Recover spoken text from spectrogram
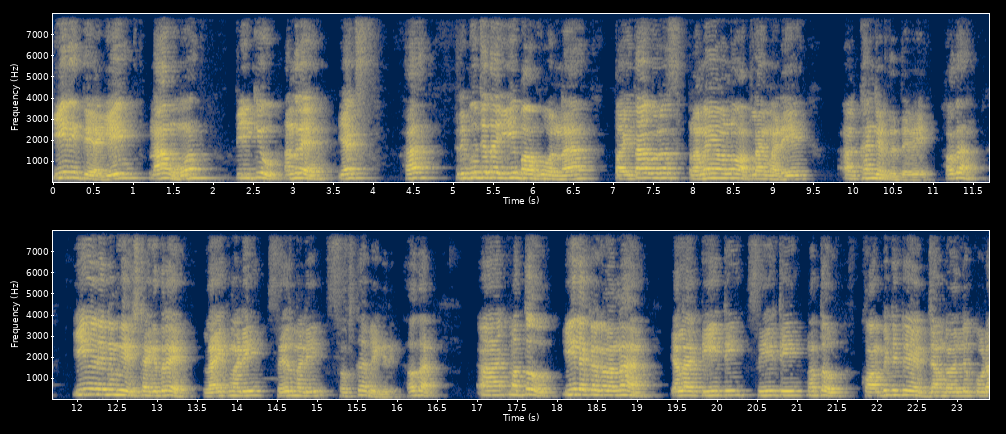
ಈ ರೀತಿಯಾಗಿ ನಾವು ಪಿ ಕ್ಯೂ ಅಂದ್ರೆ ಎಕ್ಸ್ ತ್ರಿಭುಜದ ಈ ಬಾಹುವನ್ನ ಪೈಥಾಗೋರಸ್ ಪ್ರಮೇಯವನ್ನು ಅಪ್ಲೈ ಮಾಡಿ ಕಂಡಿಡ್ತಿದ್ದೇವೆ ಹೌದಾ? ಈ ವಿಡಿಯೋ ನಿಮಗೆ ಇಷ್ಟ ಆಗಿದ್ರೆ ಲೈಕ್ ಮಾಡಿ ಶೇರ್ ಮಾಡಿ ಸಬ್ಸ್ಕ್ರೈಬ್ ಆಗಿರಿ. ಹೌದಾ? ಮತ್ತು ಈ ಲೆಕ್ಕಗಳನ್ನ ಎಲ್ಲ ಟಿ ಟಿ ಸಿ ಟಿ ಮತ್ತು ಕಾಂಪಿಟೇಟಿವ್ ಎಕ್ಸಾಮ್ಗಳಲ್ಲಿ ಕೂಡ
